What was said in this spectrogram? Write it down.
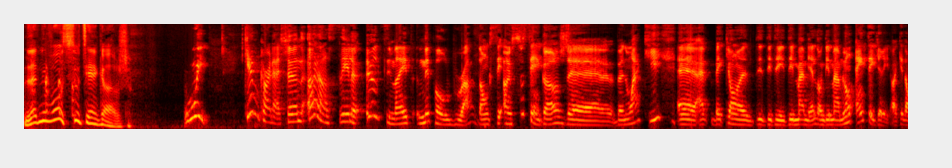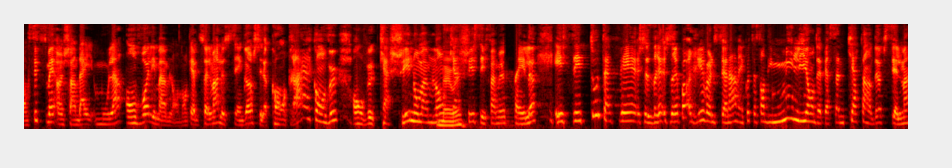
Le nouveau soutien-gorge. Oui. Kim Kardashian a lancé le Ultimate Nipple Bra. Donc, c'est un soutien-gorge, euh, Benoît, qui, euh, ben, qui ont euh, des, des, des, mamelles, donc des mamelons intégrés. Ok, Donc, si tu mets un chandail moulant, on voit les mamelons. Donc, habituellement, le soutien-gorge, c'est le contraire qu'on veut. On veut cacher nos mamelons, ben cacher ces fameux seins-là. Et c'est tout à fait, je dirais, je dirais pas révolutionnaire, mais écoute, ce sont des millions de personnes qui attendent officiellement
